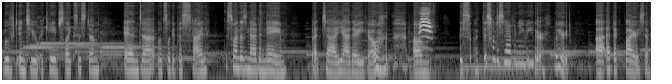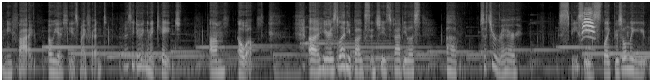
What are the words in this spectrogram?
moved into a cage-like system. And uh, let's look at this side. This one doesn't have a name, but uh, yeah, there you go. um, this uh, this one doesn't have a name either. Weird. Uh, Epic Fire 75. Oh yes, he is my friend. What is he doing in a cage? Um, oh well. uh, here is Ladybugs, and she is fabulous. Um, such a rare species. Like, there's only a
